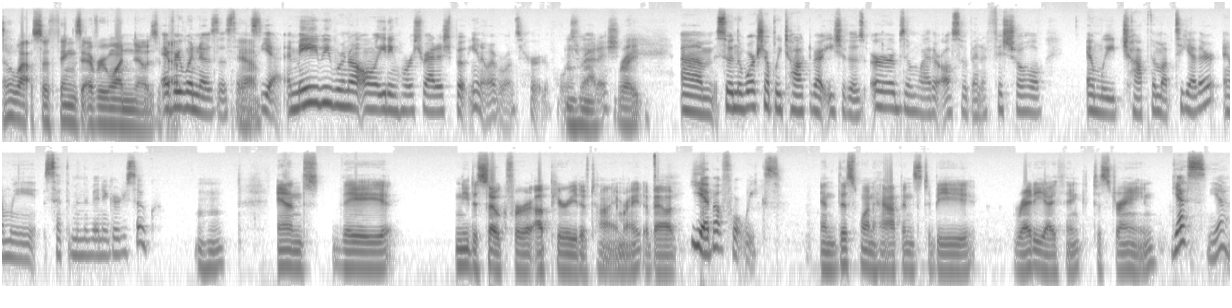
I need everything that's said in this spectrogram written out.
Oh, wow. So things everyone knows about. Everyone knows those things. Yeah. And maybe we're not all eating horseradish, but you know, everyone's heard of horseradish. Right. Um, so in the workshop, we talked about each of those herbs and why they're also beneficial. And we chop them up together and we set them in the vinegar to soak. Mm-hmm. And they need to soak for a period of time, right? About, Yeah, about four weeks. And this one happens to be ready, I think, to strain. Yes. Yeah.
